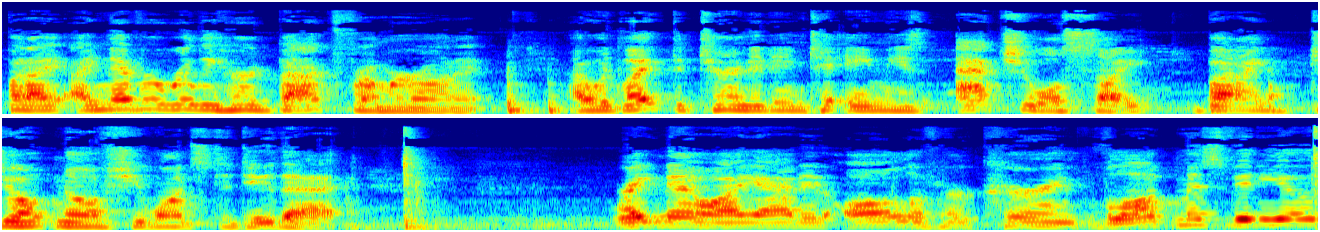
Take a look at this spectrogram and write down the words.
but I, I never really heard back from her on it. I would like to turn it into Amy's actual site, but I don't know if she wants to do that. Right now, I added all of her current Vlogmas videos.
